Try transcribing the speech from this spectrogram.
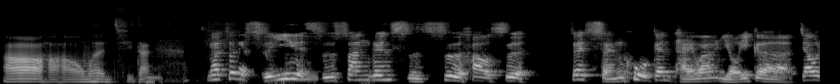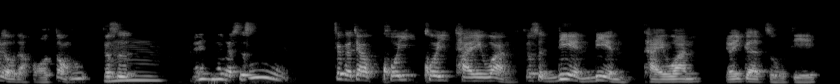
啊，好好，我们很期待。那这个十一月十三跟十四号是在神户跟台湾有一个交流的活动，就是，哎，那个是，这个叫“亏亏台湾”，就是“恋恋台湾”有一个主题。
